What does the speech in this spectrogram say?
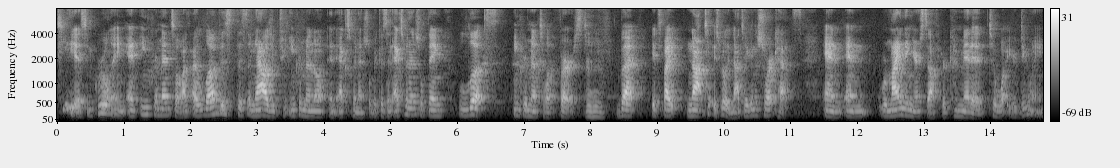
tedious and grueling and incremental, I, I love this this analogy between incremental and exponential because an exponential thing looks incremental at 1st Mm-hmm. but it's by not ta- it's really not taking the shortcuts and and reminding yourself you're committed to what you're doing.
